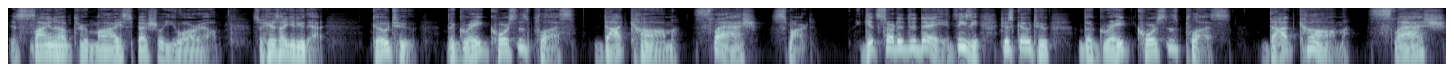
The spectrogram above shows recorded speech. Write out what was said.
is sign up through my special URL. So here's how you do that. Go to thegreatcoursesplus.com slash smart. Get started today. It's easy. Just go to thegreatcoursesplus.com slash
